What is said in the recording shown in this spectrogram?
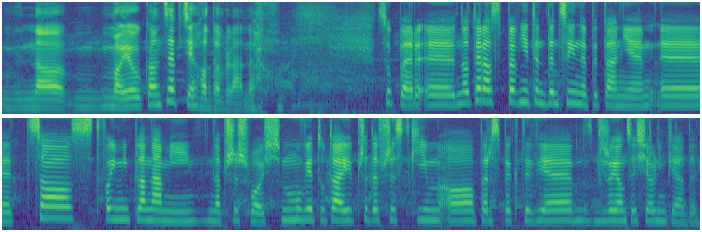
no, moją koncepcję hodowlaną. Super. E, No teraz pewnie tendencyjne pytanie. E, Co z Twoimi planami na przyszłość? Mówię tutaj przede wszystkim o perspektywie zbliżającej się olimpiady.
